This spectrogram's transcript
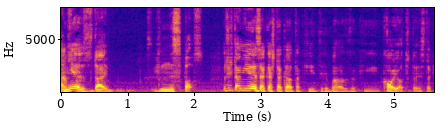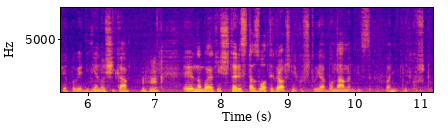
a nie zdaj, w inny sposób. Znaczy tam nie jest jakaś taka, taki chyba taki kojot, to jest taki odpowiednik Janosika, Y, no bo jakieś 400 zł rocznie kosztuje abonament, więc chyba nikt nie kosztuje.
